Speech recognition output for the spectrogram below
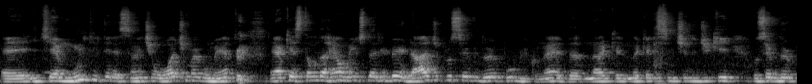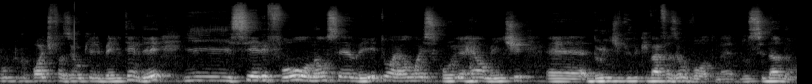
é, e que é muito interessante, é um ótimo argumento, é a questão da realmente da liberdade para o servidor público, né? Da- naquele, naquele sentido de que o servidor público pode fazer o que ele bem entender e se ele for ou não ser eleito é uma escolha realmente é, do indivíduo que vai fazer o voto, né? Do cidadão.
